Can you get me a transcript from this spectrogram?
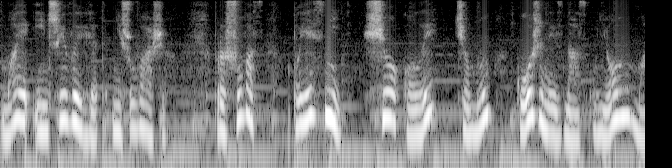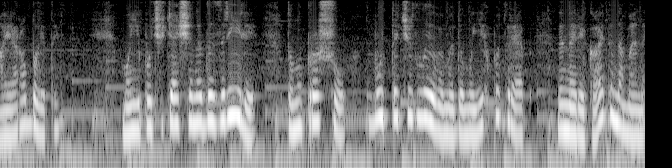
має інший вигляд, ніж у ваших. Прошу вас, поясніть, що, коли, чому кожен із нас у ньому має робити. Мої почуття ще не дозрілі, тому прошу, будьте чутливими до моїх потреб, не нарікайте на мене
